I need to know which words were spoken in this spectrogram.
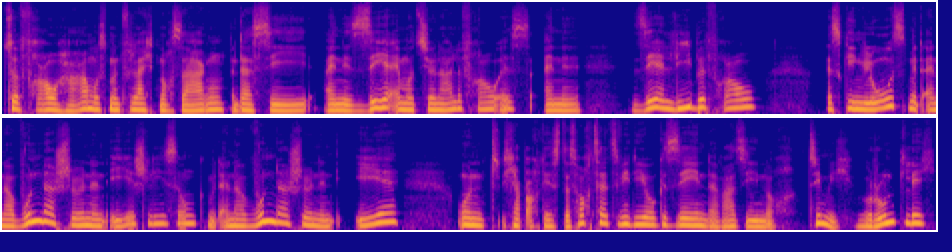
Zur Frau H muss man vielleicht noch sagen, dass sie eine sehr emotionale Frau ist, eine sehr liebe Frau. Es ging los mit einer wunderschönen Eheschließung, mit einer wunderschönen Ehe. Und ich habe auch das, das Hochzeitsvideo gesehen, da war sie noch ziemlich rundlich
